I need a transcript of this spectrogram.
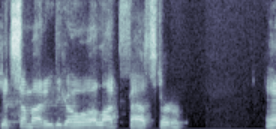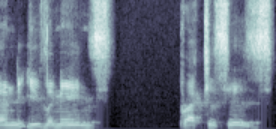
get somebody to go a lot faster. And it usually means practices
